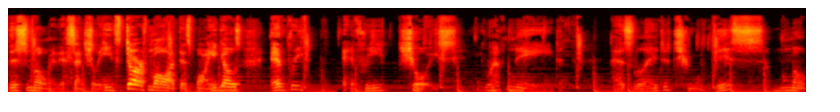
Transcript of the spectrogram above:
this moment. Essentially, he's Darth Maul at this point. He goes, "Every, every choice you have made has led to this moment,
